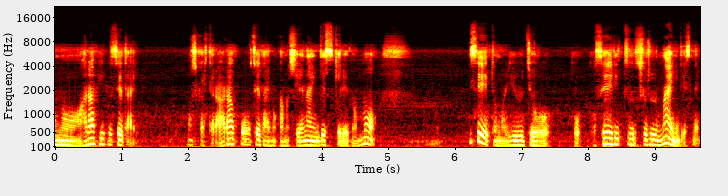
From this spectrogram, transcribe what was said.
このアラフィフ世代、もしかしたらアラフォー世代のかもしれないんですけれども、異性との友情を成立する前にですね、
